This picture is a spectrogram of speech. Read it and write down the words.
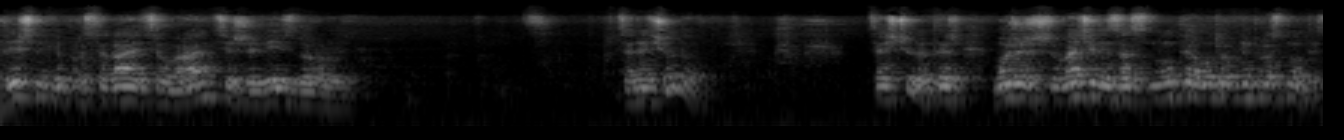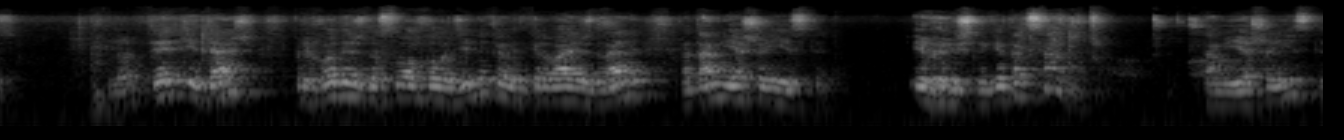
грішники просинаються вранці живі і здорові. Це не чудо? Це ж чудо. Ти ж можеш ввечері заснути, а утром не проснутися. Ти йдеш, приходиш до свого холодильника, відкриваєш двері, а там є що їсти. І в грішників так само. Там є що їсти.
